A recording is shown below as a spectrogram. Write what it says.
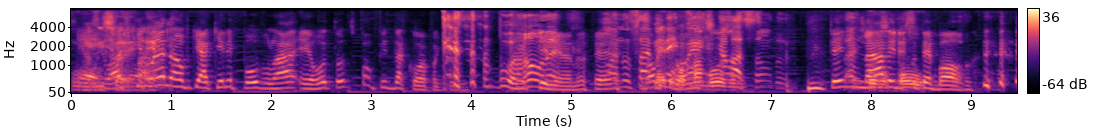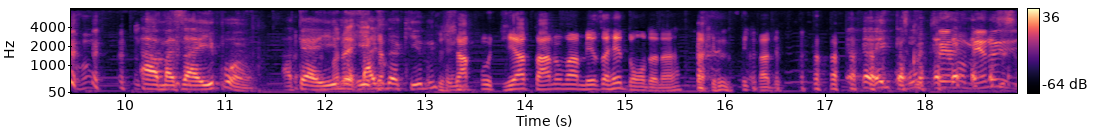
É, Eu acho que não é não, porque aquele povo lá errou todos os palpites da Copa. Aqui. burrão, né? Artilhando, é. Pô, não sabe nem qual é a escalação do. Não entende Mas nada de povo. futebol. Ah, mas aí, pô, até aí, Mano, é metade rica. daqui não entende. Já podia estar numa mesa redonda, né? Aquele não tem nada de- então, Ou pelo menos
